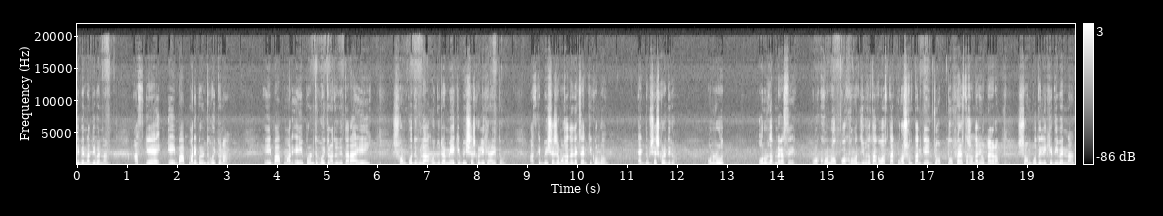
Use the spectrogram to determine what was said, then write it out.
দিবেন না দিবেন না। আজকে এই বাপ মার এই পরিণতি হইতো না। এই বাপ মার এই পরিণতি হইতো না যদি তারা এই সম্পত্তিগুলা ও দুটা মেয়েকে বিশ্বাস করে লিখে না দিত। আজকে বিশ্বাসের মর্যাদা দেখছেন? কী করল? একদম শেষ করে দিল। অনুরোধ অনুরোধ আপনার কাছে। কখনো কখনো জীবিত থাকা অবস্থায় কোনো সন্তানকে, যত ফেরেস্তা সন্তান হোক না কেন, সম্পত্তি লিখে দিবেন না।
